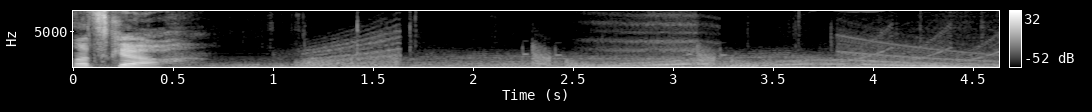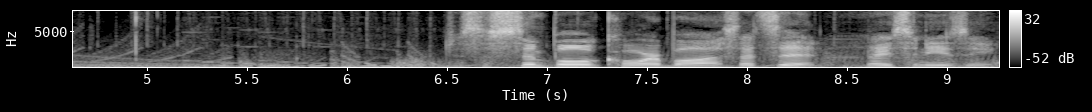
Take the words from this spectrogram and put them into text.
Let's go. Just a simple core boss, that's it. Nice and easy.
